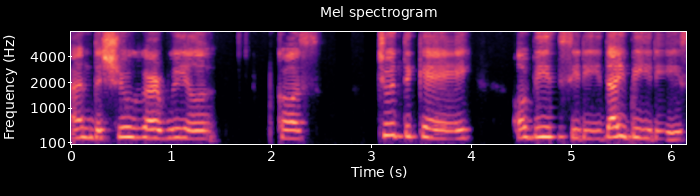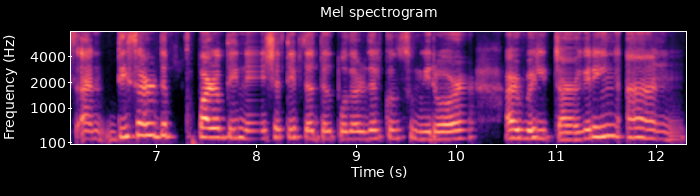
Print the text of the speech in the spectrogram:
and the sugar will cause tooth decay, obesity, diabetes, and these are the part of the initiatives that the Poder del Consumidor are really targeting. And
